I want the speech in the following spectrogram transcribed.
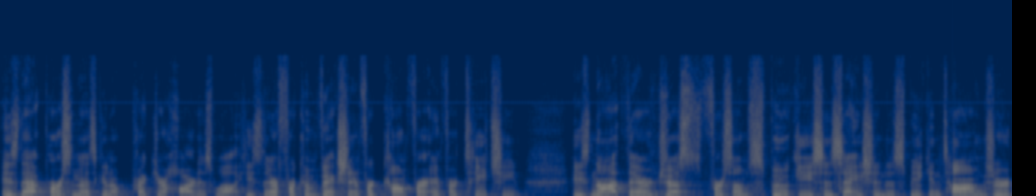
is that person that's going to prick your heart as well. He's there for conviction, for comfort, and for teaching. He's not there just for some spooky sensation to speak in tongues or,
